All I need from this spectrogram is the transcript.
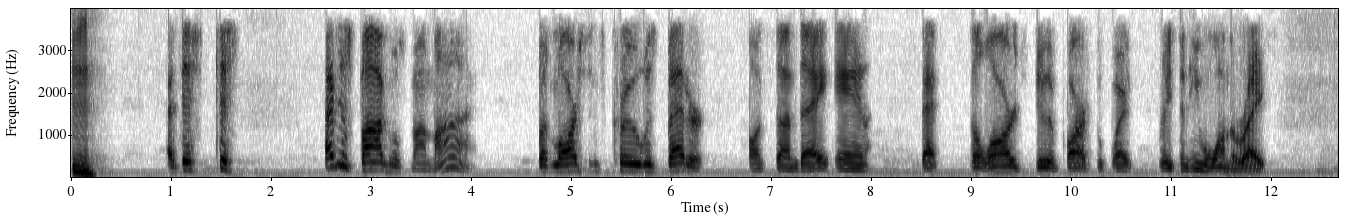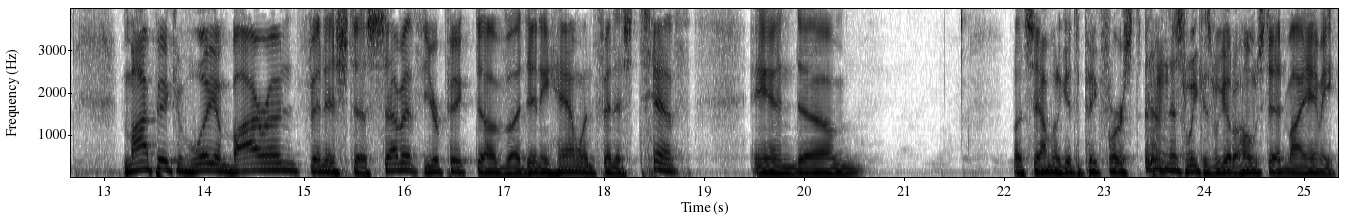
Mm. It just just that just boggles my mind. But Larson's crew was better on Sunday, and a large due in part the reason he won the race. My pick of William Byron finished uh, seventh. Your pick of uh, Denny Hamlin finished tenth. And um, let's see, I'm going to get to pick first this week as we go to Homestead, Miami.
